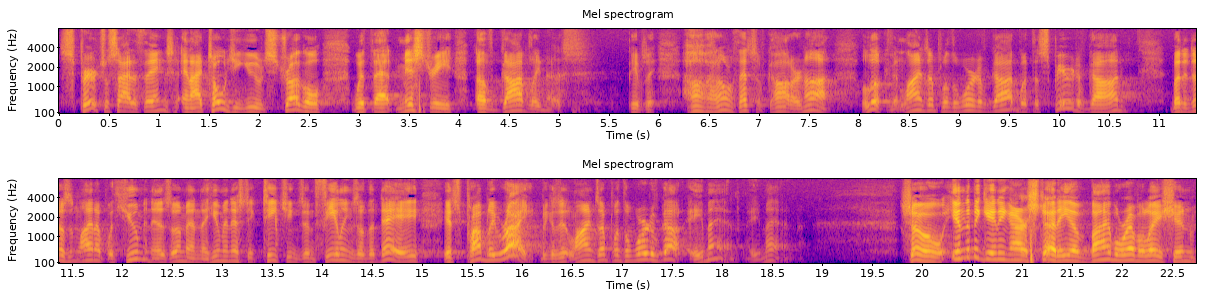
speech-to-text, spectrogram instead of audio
spiritual side of things. And I told you, you would struggle with that mystery of godliness. People say, Oh, I don't know if that's of God or not. Well, look, if it lines up with the Word of God, with the Spirit of God, but it doesn't line up with humanism and the humanistic teachings and feelings of the day, it's probably right because it lines up with the Word of God. Amen. Amen. So, in the beginning, our study of Bible revelation,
